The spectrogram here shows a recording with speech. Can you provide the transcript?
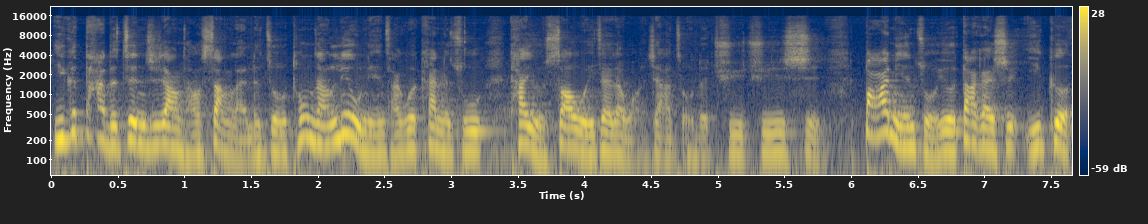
一个大的政治浪潮上来了之后，通常六年才会看得出它有稍微再在往下走的趋趋势，八年左右大概是一个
